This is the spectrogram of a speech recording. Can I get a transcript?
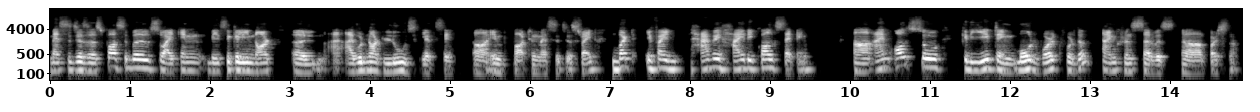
messages as possible. So I can basically not, uh, I would not lose, let's say, uh, important messages, right? But if I have a high recall setting, uh, I'm also creating more work for the time crunch service uh, personnel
